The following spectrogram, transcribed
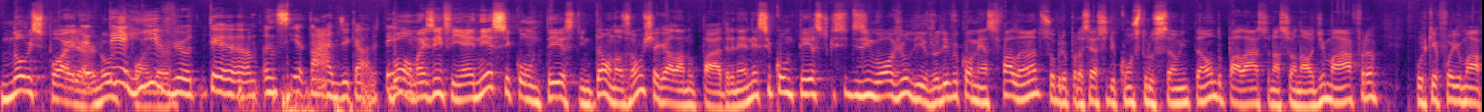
No spoiler, É no spoiler. terrível ter ansiedade, cara. Terrível. Bom, mas enfim, é nesse contexto, então, nós vamos chegar lá no padre, né? É nesse contexto que se desenvolve o livro. O livro começa falando sobre o processo de construção, então, do Palácio Nacional de Mafra, porque foi uma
